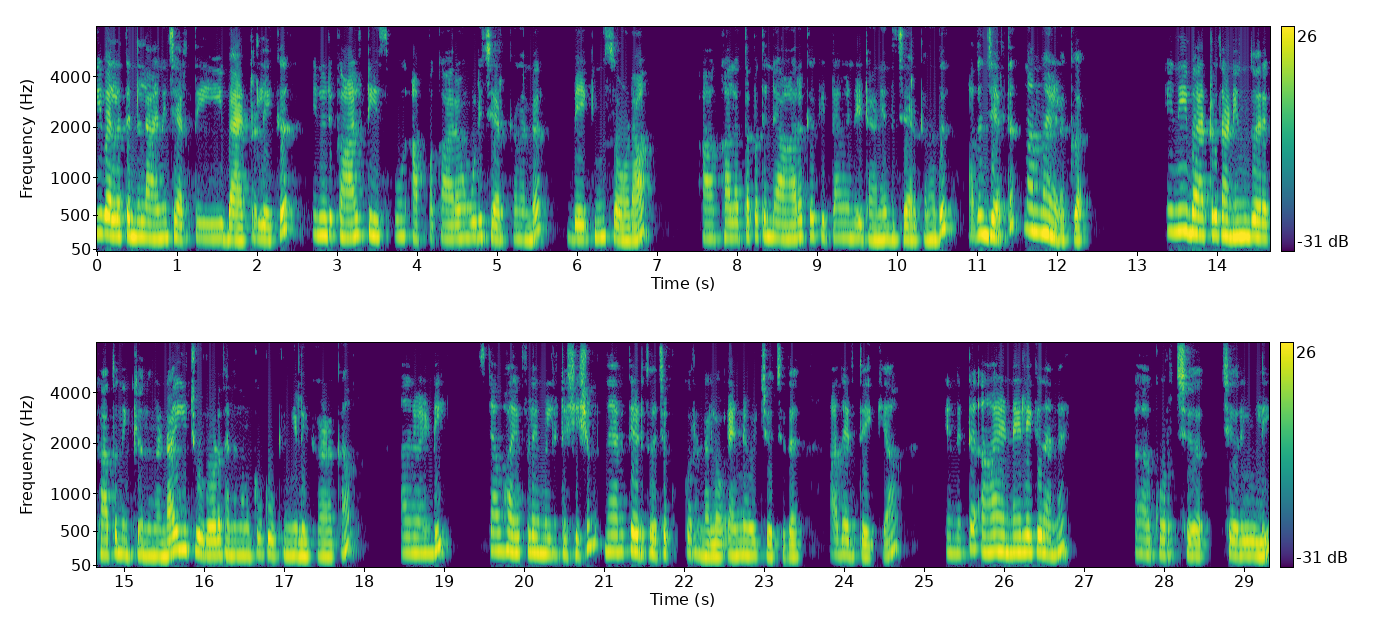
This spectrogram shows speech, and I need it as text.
ഈ വെള്ളത്തിന്റെ ലായനി ചേർത്ത് ഈ ബാറ്ററിലേക്ക് ഇനി ഒരു കാൽ ടീസ്പൂൺ അപ്പക്കാരവും കൂടി ചേർക്കുന്നുണ്ട്. ബേക്കിംഗ് സോഡ ആ കലത്തപ്പത്തിന്റെ ആരൊക്കെ കിട്ടാൻ വേണ്ടിയിട്ടാണ് ഇത് ചേർക്കുന്നത്. അതും ചേർത്ത് നന്നായി ഇളക്കുക. ഇനി ഈ ബാറ്ററി തണിയുന്നത് വരെ കാത്തു നിൽക്കുകയൊന്നും വേണ്ട. ഈ ചൂടോടെ തന്നെ നമുക്ക് കുക്കിങ്ങിലേക്ക് കടക്കാം. അതിനുവേണ്ടി സ്റ്റവ് ഹൈ ഫ്ലെയിമിലിട്ട ശേഷം നേരത്തെ എടുത്തു വെച്ച കുക്കർ ഉണ്ടല്ലോ എണ്ണ ഒഴിച്ച് വെച്ചത് അതെടുത്ത് വയ്ക്കുക എന്നിട്ട് ആ എണ്ണയിലേക്ക് തന്നെ കുറച്ച് ചെറിയുള്ളി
